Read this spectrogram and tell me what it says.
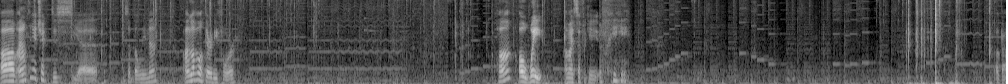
Um, I don't think I checked this yet. What's up, Belina? I'm level 34. Huh? Oh, wait. I might suffocate. okay.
